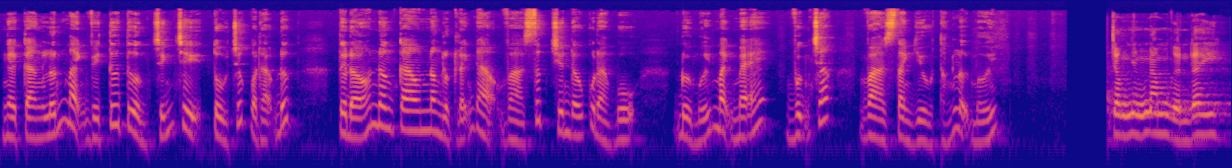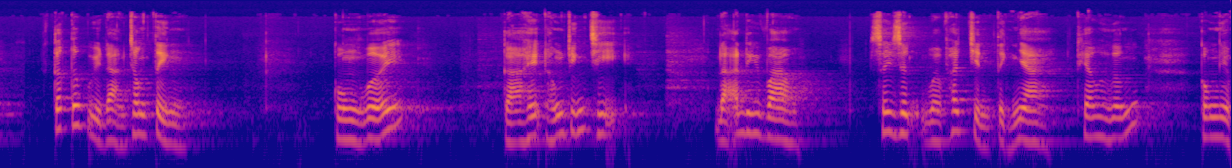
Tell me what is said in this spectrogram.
ngày càng lớn mạnh về tư tưởng chính trị, tổ chức và đạo đức, từ đó nâng cao năng lực lãnh đạo và sức chiến đấu của đảng bộ, đổi mới mạnh mẽ, vững chắc và giành nhiều thắng lợi mới. Trong những năm gần đây, các cấp ủy đảng trong tỉnh cùng với cả hệ thống chính trị đã đi vào xây dựng và phát triển tỉnh nhà theo hướng công nghiệp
